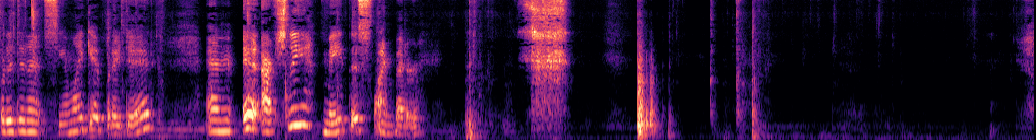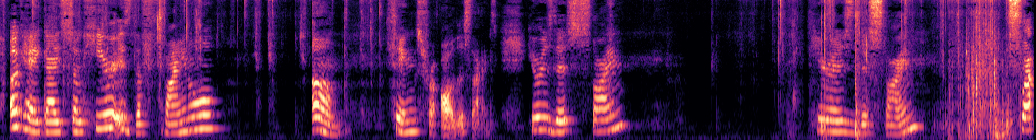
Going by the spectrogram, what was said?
but it didn't seem like it, but I did. And it actually made this slime better. Okay, guys, so here is the final um things for all the slimes. Here is this slime. Here is this slime. The slime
